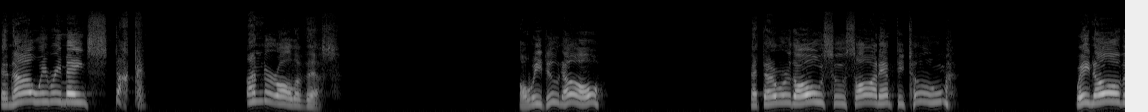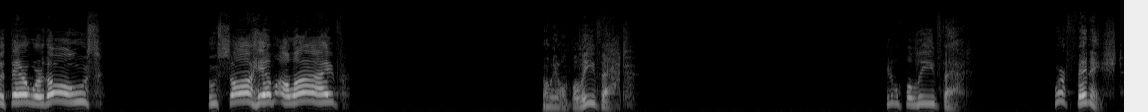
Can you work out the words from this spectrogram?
And now we remain stuck under all of this. Oh, we do know that there were those who saw an empty tomb. We know that there were those who saw him alive. But we don't believe that. We don't believe that. We're finished.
